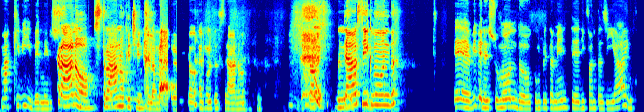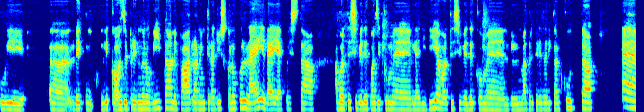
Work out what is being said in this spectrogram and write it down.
ma che vive nel suo... Strano, strano che c'entri la madre. È molto strano. No, Ciao Sigmund. e vive nel suo mondo completamente di fantasia in cui eh, le, le cose prendono vita, le parlano, interagiscono con lei e lei è questa, a volte si vede quasi come Lady Di, a volte si vede come il Madre Teresa di Calcutta. È,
